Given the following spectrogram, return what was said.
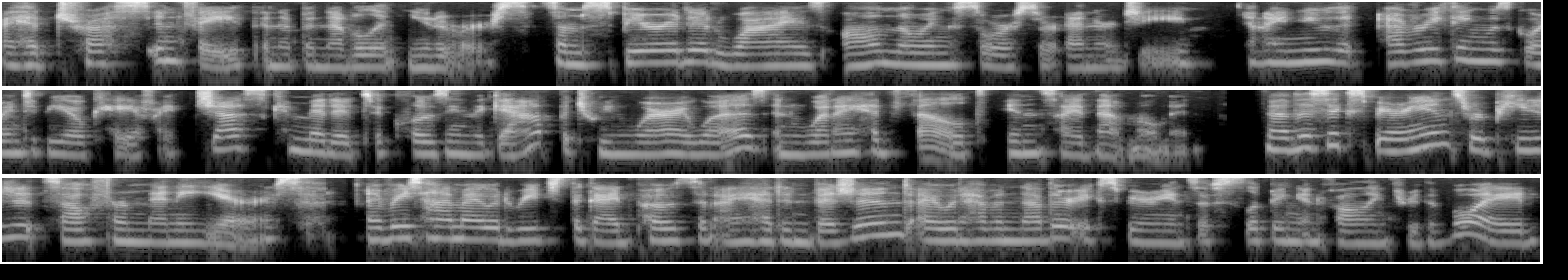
I had trust and faith in a benevolent universe, some spirited, wise, all knowing source or energy. And I knew that everything was going to be okay if I just committed to closing the gap between where I was and what I had felt inside that moment. Now, this experience repeated itself for many years. Every time I would reach the guideposts that I had envisioned, I would have another experience of slipping and falling through the void,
